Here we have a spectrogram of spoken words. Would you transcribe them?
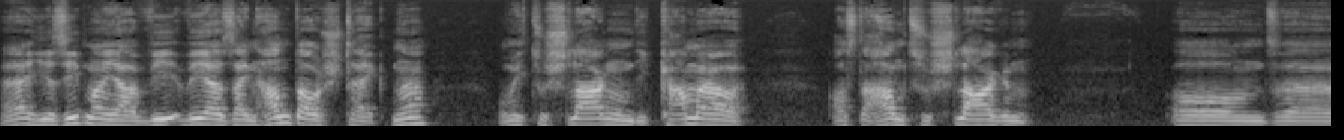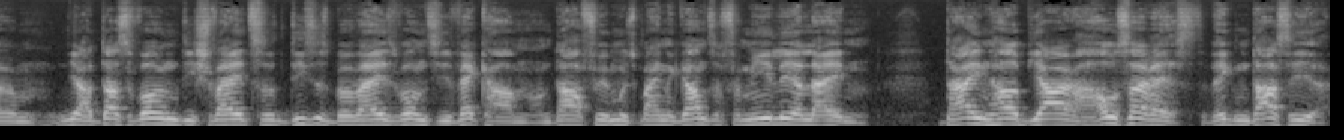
Ja, hier sieht man ja, wie, wie er seine Hand ausstreckt, ne? um mich zu schlagen, um die Kamera aus der Hand zu schlagen. Und ähm, ja, das wollen die Schweizer, dieses Beweis wollen sie weghaben. Und dafür muss meine ganze Familie leiden. Dreieinhalb Jahre Hausarrest wegen das hier.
